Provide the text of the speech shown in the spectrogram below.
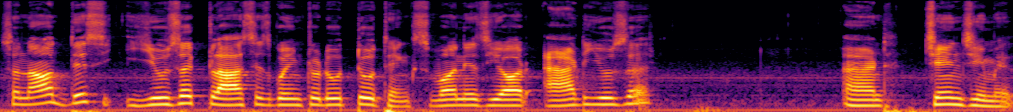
So now this user class is going to do two things. One is your add user and change email.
